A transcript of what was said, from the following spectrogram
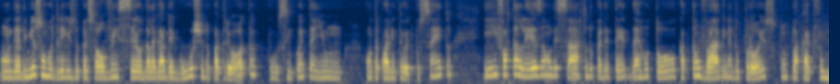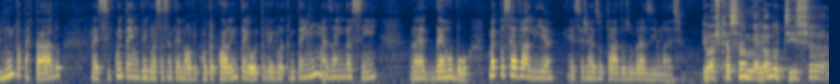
onde Admilson Rodrigues do pessoal venceu o delegado Eguchi do Patriota por 51 contra 48%, E em Fortaleza, onde Sarto, do PDT, derrotou o capitão Wagner, do PROIS, com um placar que foi muito apertado, né, 51,69 contra 48,31, mas ainda assim né, derrubou. Como é que você avalia esses resultados no Brasil, Lécio? Eu acho que essa é a melhor notícia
